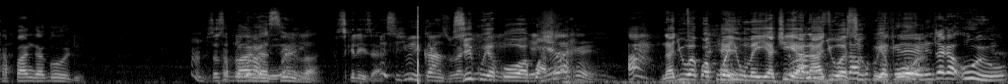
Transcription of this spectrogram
kapanga goldi, Sasa mdogo wangu, silver. sikiliza. Mimi sijui kanzu. Siku ya kuoa kwako. ah, Najua kwa kuwa hii umeiachia, Mimi najua siku ya kuoa. Nitaka huyu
